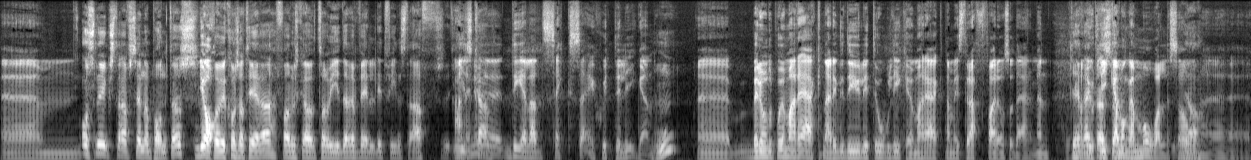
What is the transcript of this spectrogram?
Ehm, Och snygg straff sen av Pontus, Ja. får vi konstatera. För att vi ska ta vidare, väldigt fin straff. han Iskall. är nu delad sexa i skytteligan. Mm. Eh, beroende på hur man räknar, det, det är ju lite olika hur man räknar med straffar och sådär Men han har gjort lika många mål som Ja. eh,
